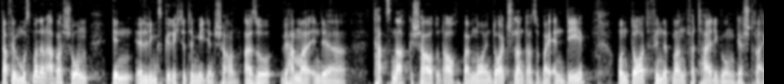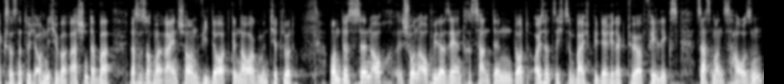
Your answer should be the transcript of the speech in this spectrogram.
Dafür muss man dann aber schon in äh, linksgerichtete Medien schauen. Also wir haben mal in der Taz nachgeschaut und auch beim Neuen Deutschland, also bei ND. Und dort findet man Verteidigung der Streiks. Das ist natürlich auch nicht überraschend, aber lass uns doch mal reinschauen, wie dort genau argumentiert wird. Und das ist dann auch schon auch wieder sehr interessant, denn dort äußert sich zum Beispiel der Redakteur Felix Sassmannshausen,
